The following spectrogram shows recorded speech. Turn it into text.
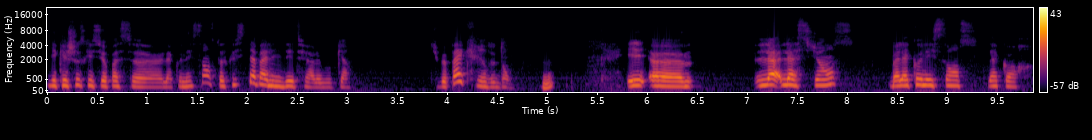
il y a quelque chose qui surpasse euh, la connaissance, parce que si tu n'as pas l'idée de faire le bouquin, tu peux pas écrire dedans. Mm. Et euh, la, la science, bah, la connaissance, d'accord.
